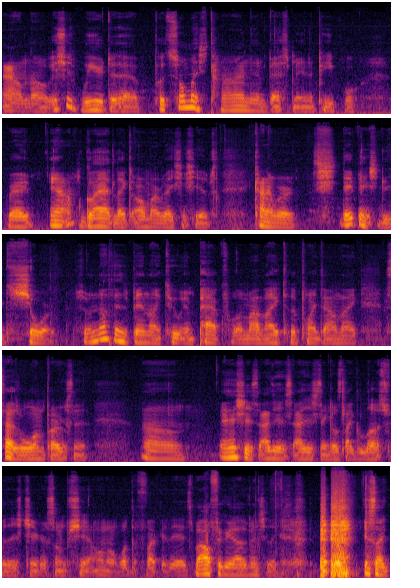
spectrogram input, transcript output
I don't know. It's just weird to have put so much time and investment into people, right? And I'm glad like all my relationships kind of were. They've been short, so nothing's been like too impactful in my life to the point that I'm like, besides one person. Um, and it's just, I just, I just think it was like lust for this chick or some shit. I don't know what the fuck it is, but I'll figure it out eventually. it's like,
